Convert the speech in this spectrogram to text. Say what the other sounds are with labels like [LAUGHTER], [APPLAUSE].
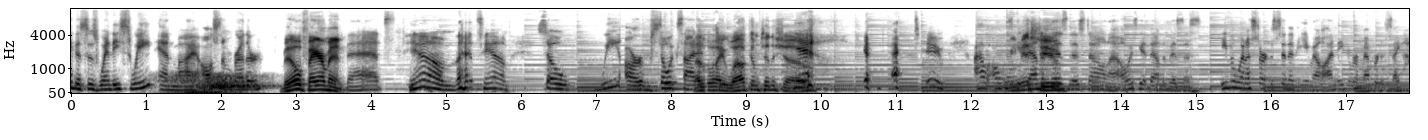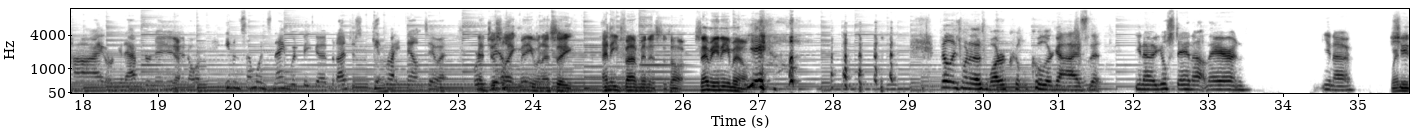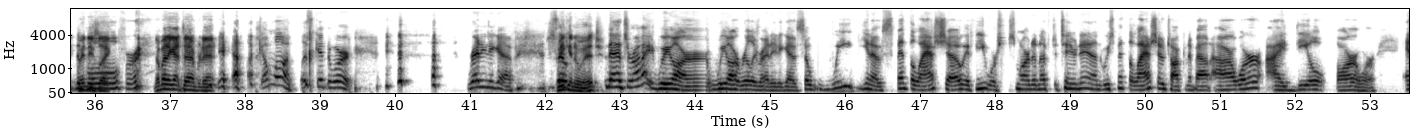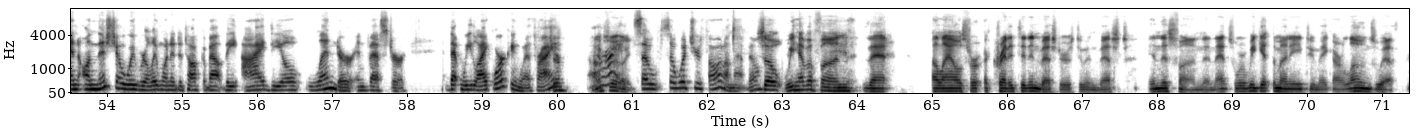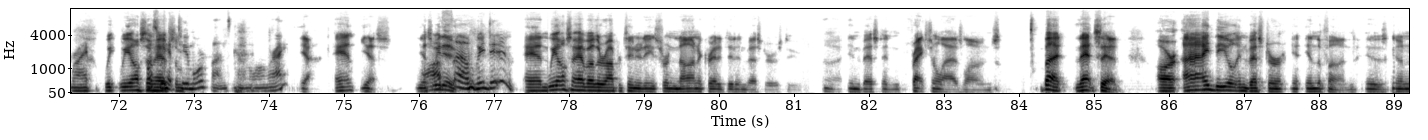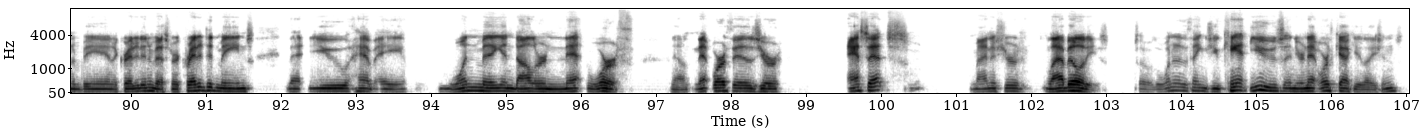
Hi, this is Wendy Sweet and my awesome brother. Bill Fairman. That's him. [LAUGHS] That's him. So we are so excited. By the way, welcome to the show. Yeah, [LAUGHS] that too. I always We get down missed to business, don't I? I always get down to business. Even when I start to send an email, I need to remember to say hi or good afternoon or even someone's name would be good, but I just get right down to it. And just Bill- like me, when I say I need five minutes to talk, send me an email. Yeah. [LAUGHS] Billy's one of those water cooler guys that, you know, you'll stand out there and, you know, Wendy- shoot the Wendy's like, bull for, [LAUGHS] Nobody got time for that. [LAUGHS] yeah, come on, let's get to work. [LAUGHS] ready to go. So- Speaking of which, that's right. We are. We are really ready to go. So we, you know, spent the last show, if you were smart enough to tune in, we spent the last show talking about our ideal borrower. And on this show, we really wanted to talk about the ideal lender investor that we like working with, right? Sure. All right. Absolutely. So, so what's your thought on that, Bill? so we have a fund that allows for accredited investors to invest in this fund, and that's where we get the money to make our loans with. right. We we also Plus, have, we have some, two more funds coming along, right? [LAUGHS] Yeah, and yes, yes we do. Awesome, We do. And we also have other opportunities for non-accredited investors to uh, invest in fractionalized loans. But that said, our ideal investor in, the fund is going to be an accredited investor. Accredited means that you have a $1 million net worth. Now, net worth is your assets minus your liabilities. So one of the things you can't use in your net worth calculations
